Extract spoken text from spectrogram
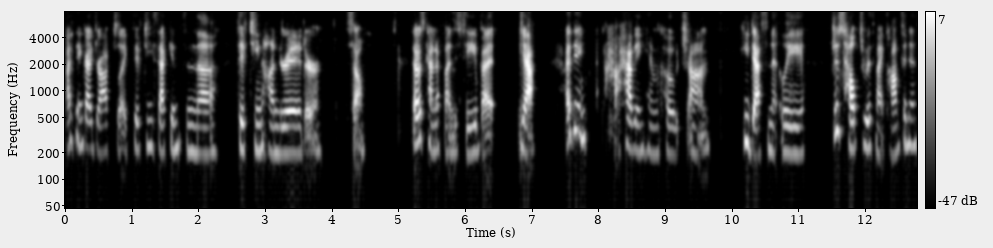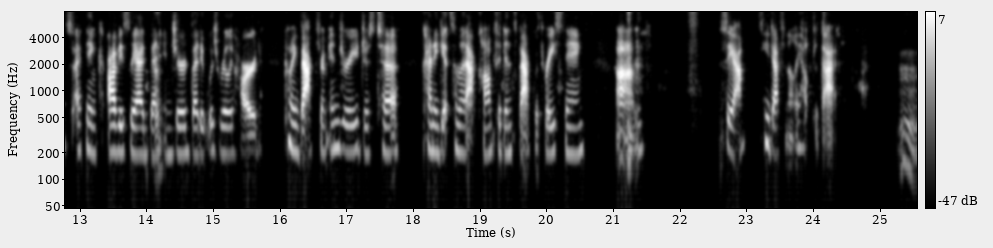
I think I dropped like 50 seconds in the 1500 or so. That was kind of fun to see. But yeah, I think having him coach, um, he definitely just helped with my confidence. I think obviously I'd been Okay. injured, but it was really hard coming back from injury just to kind of get some of that confidence back with racing. Um, so yeah, he definitely helped with that. Mm,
